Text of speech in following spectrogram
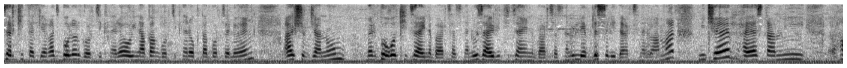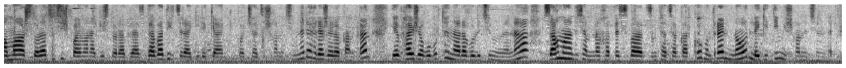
ձերքի տակ եղած բոլոր գործիքները, օրինական գործիքները օգտագործելու ենք այս շրջանում մեր բողոքի ձայնը բարձրացնելու, զայրույթի ձայնը բարձրացնելու եւ լսելի դարձնելու համար, միջև Հայաստանի համար ստորացուցիչ պայմանագիր ստորագրած դավադիր ծրագիրը կյանքի կոչած իշխանությունները հրաժարական տան եւ հայ ժողովուրդը հնարավորություն ունենա սահմանադրությամբ նախատեսված ընթացակարգով ընտրել նոր լեգիտիմ իշխանություններ։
